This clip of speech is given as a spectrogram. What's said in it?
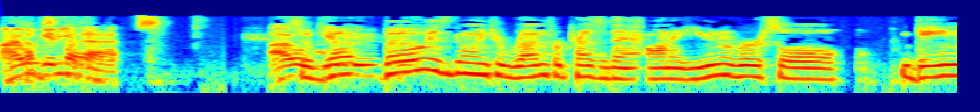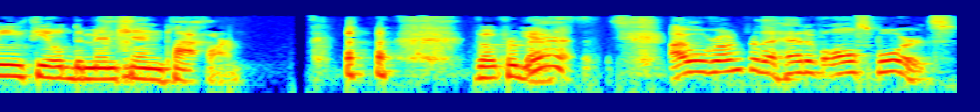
I will give you that. I will So give Bo, you. Bo is going to run for president on a universal gaming field dimension platform. Vote for. Yes, I will run for the head of all sports.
